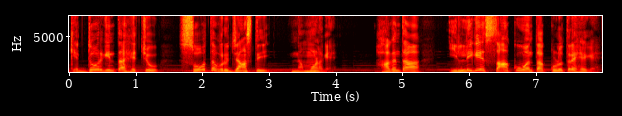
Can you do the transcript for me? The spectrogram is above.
ಗೆದ್ದೋರ್ಗಿಂತ ಹೆಚ್ಚು ಸೋತವರು ಜಾಸ್ತಿ ನಮ್ಮೊಳಗೆ. ಹಾಗಂತ ಇಲ್ಲಿಗೆ ಸಾಕು ಅಂತ ಕುಳಿತರೆ ಹೇಗೆ?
